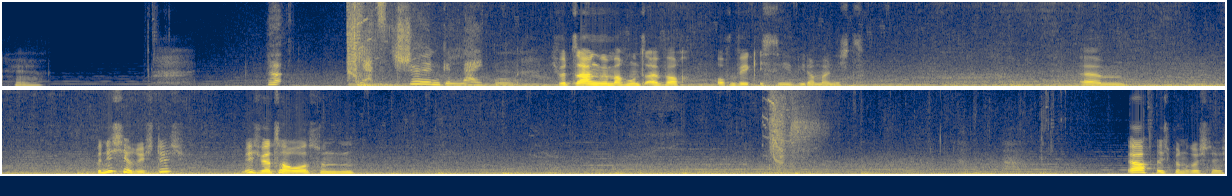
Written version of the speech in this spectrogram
Okay. Jetzt schön geleiten. Ich würde sagen, wir machen uns einfach auf den Weg. Ich sehe wieder mal nichts. Ähm. Bin ich hier richtig? Ich werde es herausfinden. Ja, ich bin richtig.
